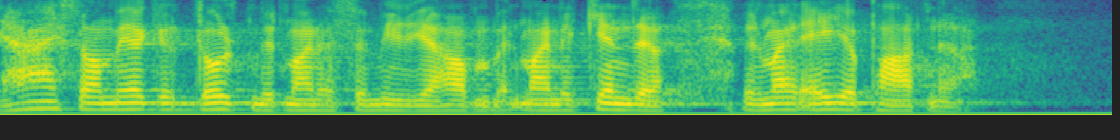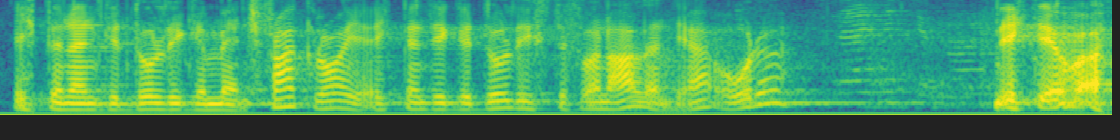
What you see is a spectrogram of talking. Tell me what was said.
Ja, ich soll mehr Geduld mit meiner Familie haben, mit meinen Kindern, mit meinem Ehepartner. Ich bin ein geduldiger Mensch. Frag Roy, ich bin der geduldigste von allen, ja, oder? Nein, nicht immer. Nicht immer.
